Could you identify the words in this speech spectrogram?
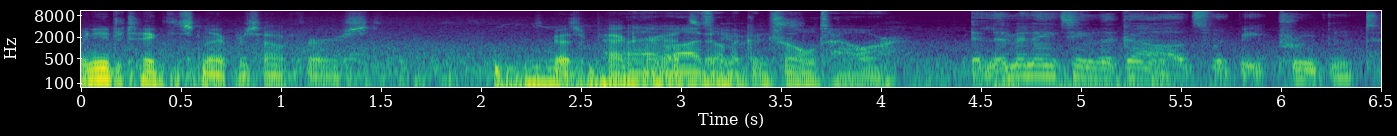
We need to take the snipers out first. These guys are I packing have heads eyes on the control tower. Eliminating the guards would be prudent.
